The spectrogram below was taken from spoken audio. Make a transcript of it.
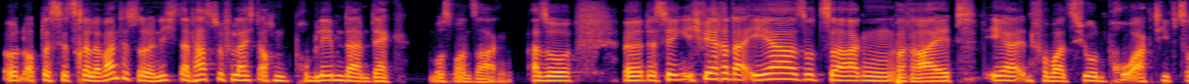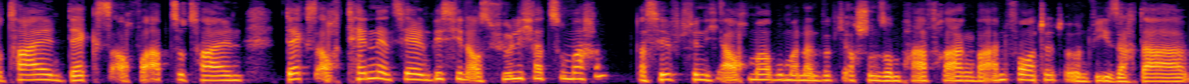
Und ob das jetzt relevant ist oder nicht, dann hast du vielleicht auch ein Problem in deinem Deck, muss man sagen. Also äh, deswegen, ich wäre da eher sozusagen bereit, eher Informationen proaktiv zu teilen, Decks auch vorab zu teilen, Decks auch tendenziell ein bisschen ausführlicher zu machen. Das hilft, finde ich, auch mal, wo man dann wirklich auch schon so ein paar Fragen beantwortet. Und wie gesagt, da,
